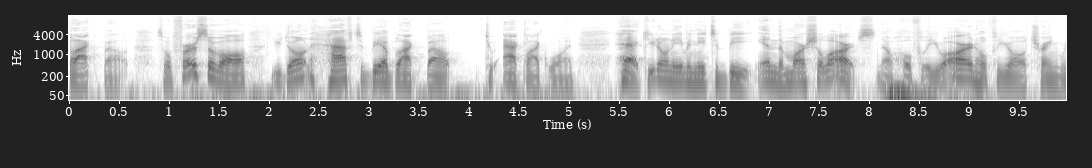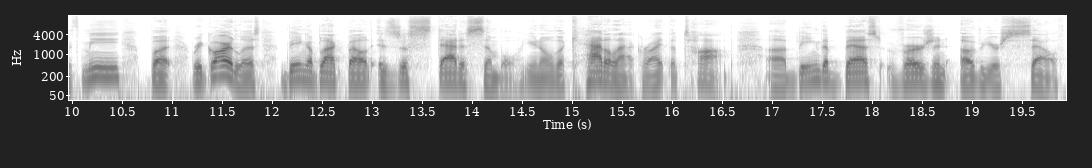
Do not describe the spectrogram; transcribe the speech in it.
black belt. So, first of all, you don't have to be a black belt to act like one. Heck, you don't even need to be in the martial arts. Now, hopefully you are, and hopefully you all train with me. But regardless, being a black belt is just status symbol. You know, the Cadillac, right? The top. Uh, being the best version of yourself.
